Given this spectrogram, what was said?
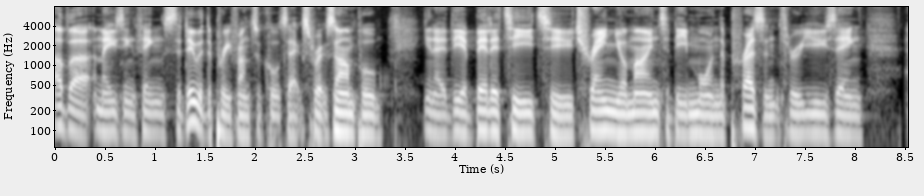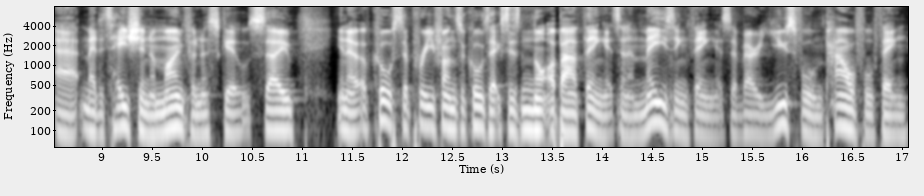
other amazing things to do with the prefrontal cortex. For example, you know, the ability to train your mind to be more in the present through using uh, meditation and mindfulness skills. So, you know, of course, the prefrontal cortex is not a bad thing. It's an amazing thing. It's a very useful and powerful thing.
